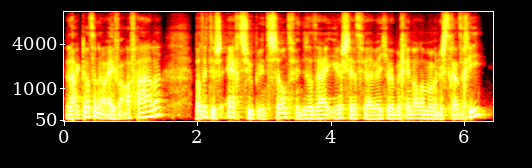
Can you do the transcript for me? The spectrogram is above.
laat ik dat er nou even afhalen. Wat ik dus echt super interessant vind, is dat hij eerst zegt: ja, weet je, we beginnen allemaal met een strategie.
